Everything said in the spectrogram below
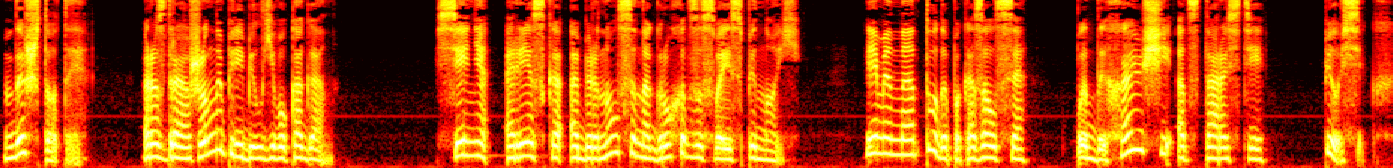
Да что ты. Раздраженно перебил его Каган. Сеня резко обернулся на грохот за своей спиной. Именно оттуда показался подыхающий от старости песик.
